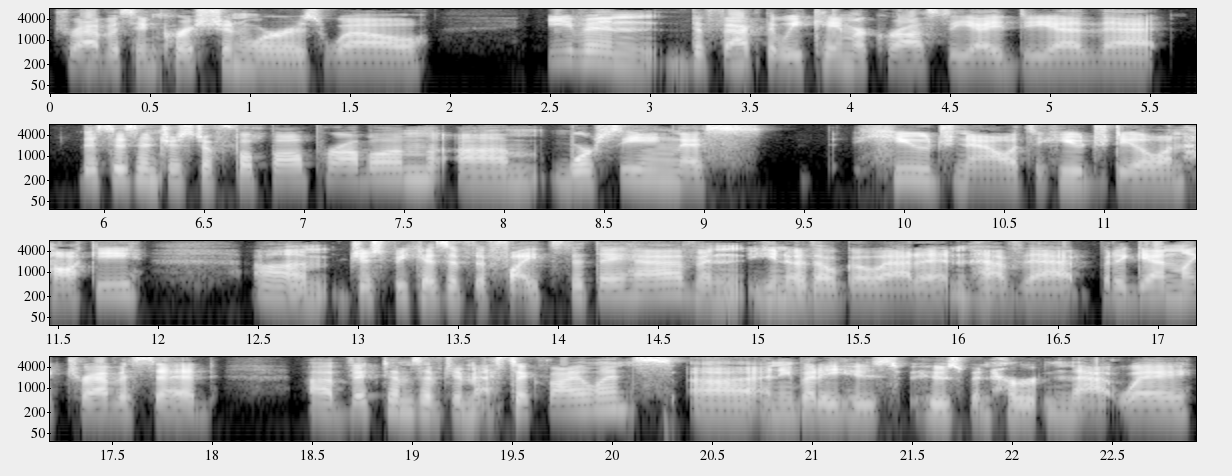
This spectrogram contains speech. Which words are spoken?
Travis and Christian were as well. Even the fact that we came across the idea that this isn't just a football problem. Um, we're seeing this huge now. It's a huge deal in hockey. Um, just because of the fights that they have, and you know they'll go at it and have that. But again, like Travis said, uh, victims of domestic violence, uh, anybody who's who's been hurt in that way,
